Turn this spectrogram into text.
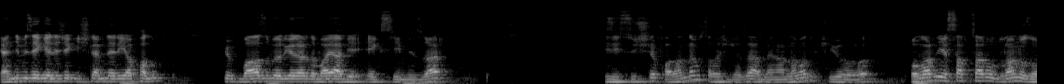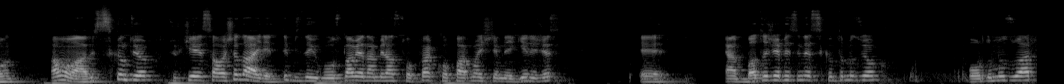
kendimize gelecek işlemleri yapalım. Çünkü bazı bölgelerde baya bir eksiğimiz var. Biz İsviçre falan da mı savaşacağız abi? Ben anlamadım ki. Yo. Dolar niye sapsarı oldu lan o zaman? Tamam abi sıkıntı yok. Türkiye savaşa dahil etti. Biz de Yugoslavya'dan biraz toprak koparma işlemine gireceğiz. Ee, yani Batı cephesinde sıkıntımız yok. Ordumuz var.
